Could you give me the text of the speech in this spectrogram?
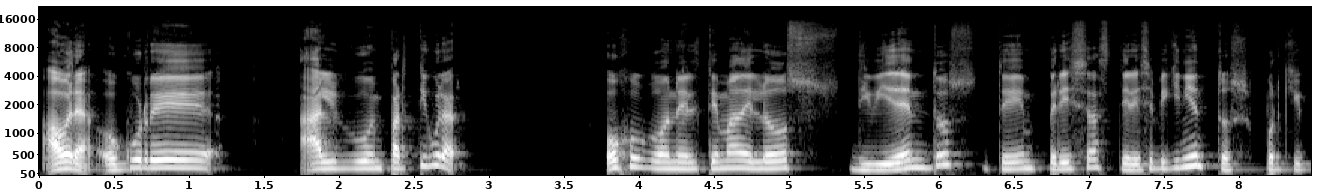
Ahora, ocurre algo en particular. Ojo con el tema de los dividendos de empresas del SP500, porque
